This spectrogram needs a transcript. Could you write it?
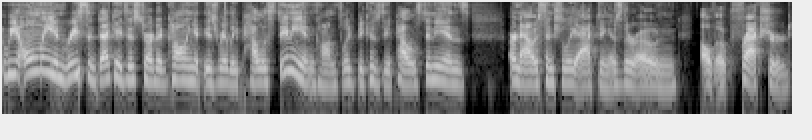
we only in recent decades have started calling it the Israeli Palestinian conflict because the Palestinians are now essentially acting as their own, although fractured,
